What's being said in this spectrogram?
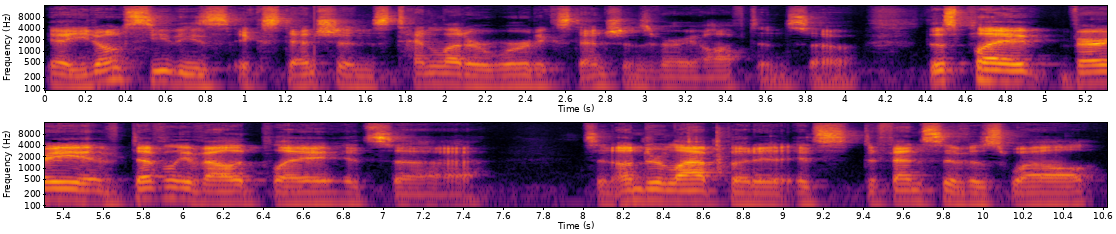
yeah, you don't see these extensions, 10 letter word extensions very often. So this play, very definitely a valid play. It's uh, it's an underlap, but it, it's defensive as well.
